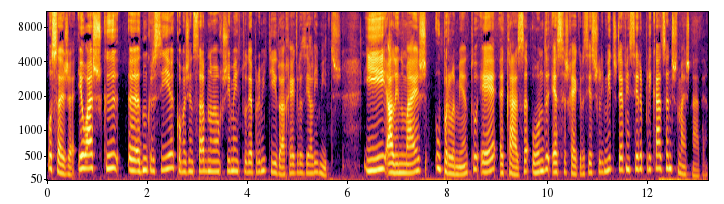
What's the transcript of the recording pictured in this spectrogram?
Ou seja, eu acho que a democracia, como a gente sabe, não é um regime em que tudo é permitido, há regras e há limites. E, além do mais, o Parlamento é a casa onde essas regras e esses limites devem ser aplicados antes de mais nada.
